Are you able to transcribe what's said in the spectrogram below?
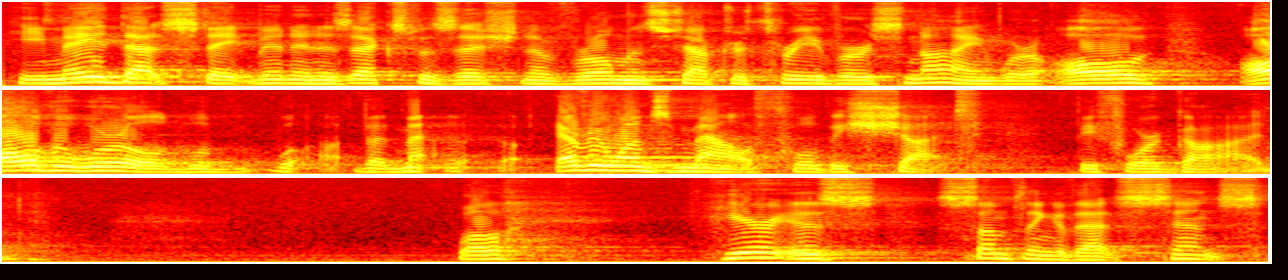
He made that statement in his exposition of Romans chapter 3, verse 9, where all, all the world, will, everyone's mouth will be shut before God. Well, here is something of that sense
